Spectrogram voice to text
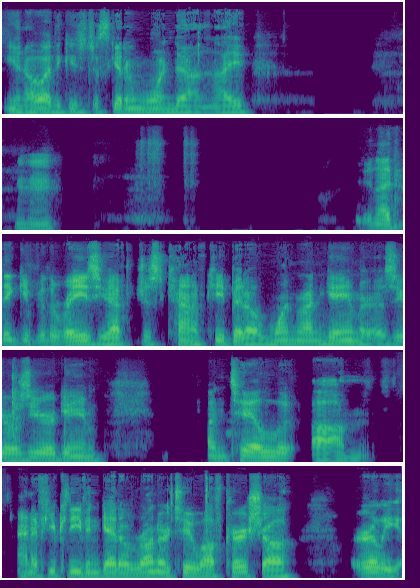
You know, I think he's just getting worn down, and I. Mm-hmm. And I think if you're the Rays, you have to just kind of keep it a one-run game or a zero-zero game until, um, and if you can even get a run or two off Kershaw early,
